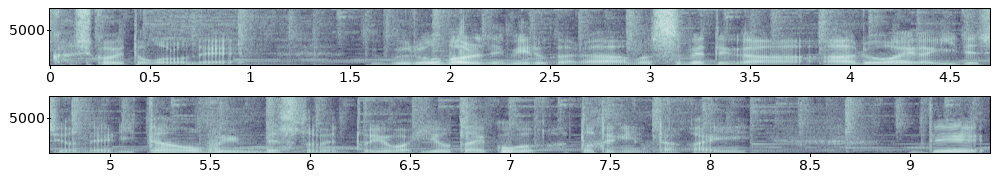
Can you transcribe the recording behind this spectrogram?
賢いところでグローバルで見るから、まあ、全てが ROI がいいですよね。リターンオブインベストメント要は費用対効果が圧倒的に高い。で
